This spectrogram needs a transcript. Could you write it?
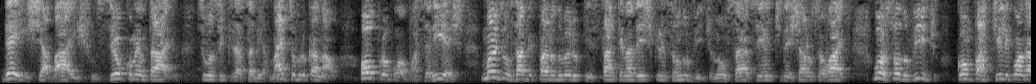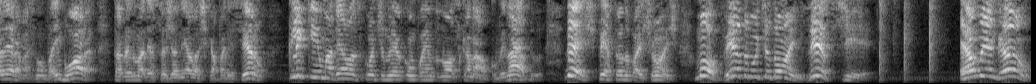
Deixe abaixo o seu comentário. Se você quiser saber mais sobre o canal ou propor parcerias, mande um zap para o número que está aqui na descrição do vídeo. Não saia sem antes de deixar o seu like. Gostou do vídeo? Compartilhe com a galera, mas não vá embora. Tá vendo uma dessas janelas que apareceram? Clique em uma delas e continue acompanhando o nosso canal, combinado? Despertando paixões, movendo multidões, este é o Mengão!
